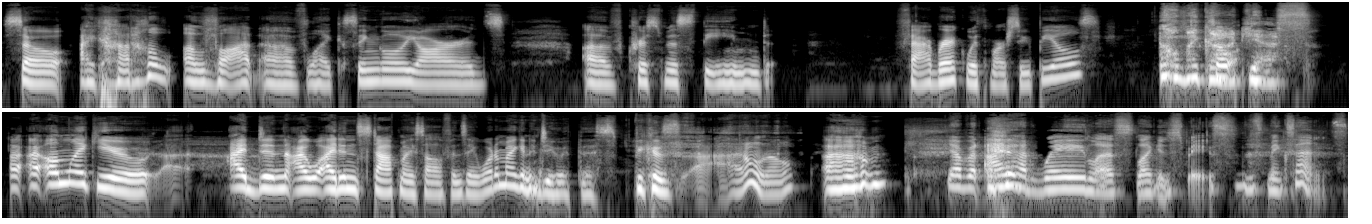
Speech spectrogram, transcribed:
So i got a, a lot of like single yards of christmas themed fabric with marsupials Oh my So- god, yes. I, I- unlike you, I didn't. I, I didn't stop myself and say, "What am I going to do with this?" Because I don't know. Um, yeah, but I had way less luggage space. This makes sense.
